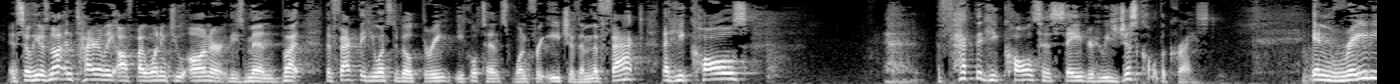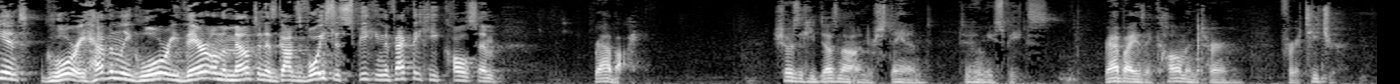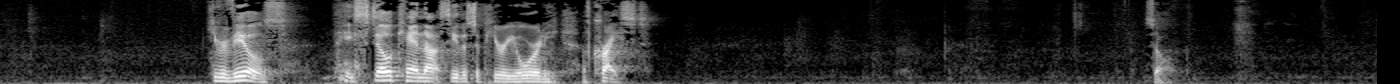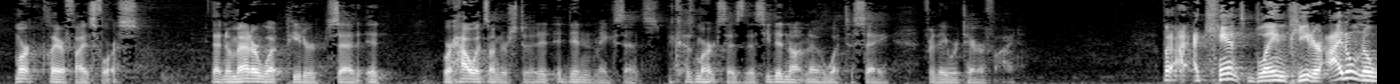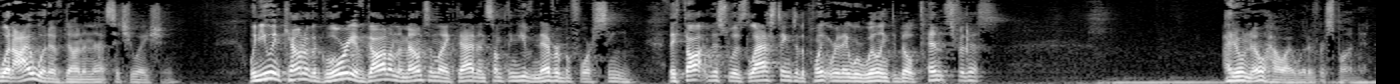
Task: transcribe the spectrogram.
And so he was not entirely off by wanting to honor these men, but the fact that he wants to build three equal tents, one for each of them, the fact that he calls the fact that he calls his Savior, who he's just called the Christ, in radiant glory, heavenly glory, there on the mountain as God's voice is speaking, the fact that he calls him Rabbi shows that he does not understand to whom he speaks. Rabbi is a common term for a teacher. He reveals that he still cannot see the superiority of Christ. So, Mark clarifies for us that no matter what Peter said, it or how it's understood, it, it didn't make sense. Because Mark says this, he did not know what to say, for they were terrified. But I, I can't blame Peter. I don't know what I would have done in that situation. When you encounter the glory of God on the mountain like that and something you've never before seen, they thought this was lasting to the point where they were willing to build tents for this. I don't know how I would have responded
